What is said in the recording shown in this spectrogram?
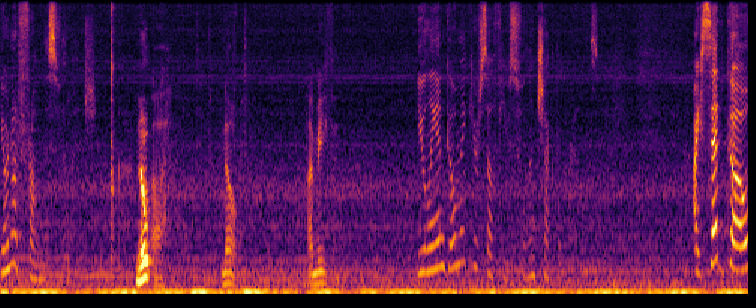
You're not from this village. Nope. Uh, no. I'm Ethan. Yulian, go make yourself useful and check the grounds. I said go!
